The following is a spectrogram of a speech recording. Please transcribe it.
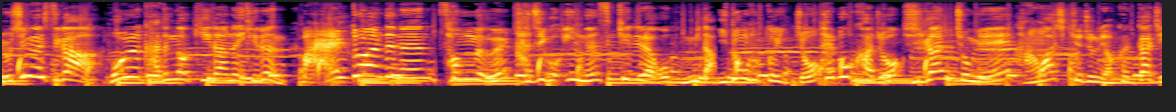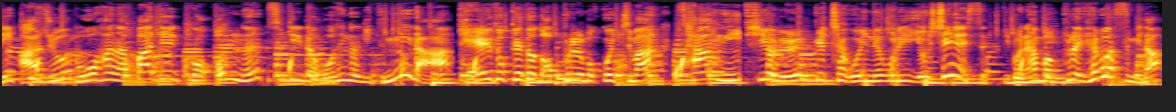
요씽리스가 볼 가득 넣기라는 스킬은 말도 안 되는 성능을 가지고 있는 스킬이라고 봅니다. 이동속도 있죠? 회복하죠? 기관총을 강화시켜주는 역할까지 아주 뭐 하나 빠질 거 없는 스킬이라고 생각이 듭니다. 계속해서 nerf를 먹고 있지만 상위 tier를 꿰차고 있는 우리 요씽리스. 이번에 한번 플레이 해보았습니다.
